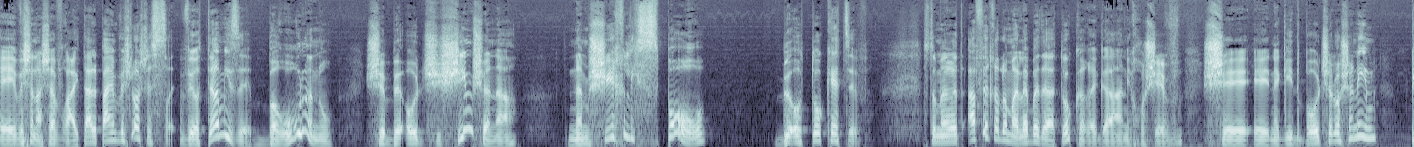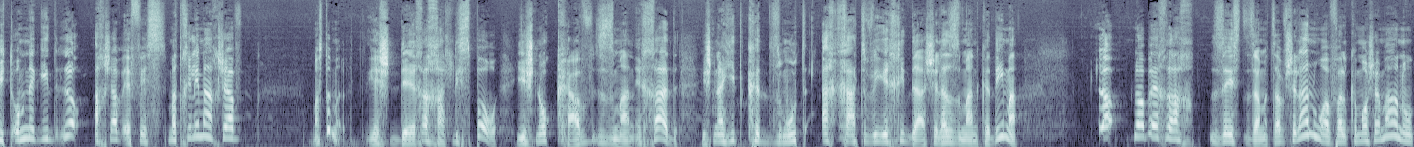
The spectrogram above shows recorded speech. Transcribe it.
אה, ושנה שעברה הייתה 2013, ויותר מזה, ברור לנו שבעוד 60 שנה נמשיך לספור באותו קצב. זאת אומרת, אף אחד לא מעלה בדעתו כרגע, אני חושב, שנגיד בעוד שלוש שנים, פתאום נגיד, לא, עכשיו אפס, מתחילים מעכשיו. מה זאת אומרת? יש דרך אחת לספור, ישנו קו זמן אחד, ישנה התקדמות אחת ויחידה של הזמן קדימה. לא, לא בהכרח. זה, זה המצב שלנו, אבל כמו שאמרנו,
